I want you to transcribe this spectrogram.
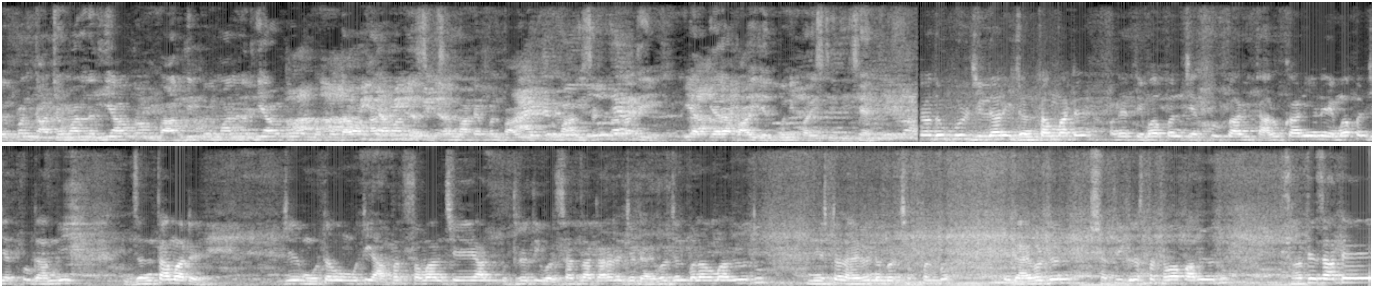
કોઈ પણ કાચો માલ નથી આવતો, બહારથી કોઈ માલ નથી આવતો, લોકો દવાખાના માટે, શિક્ષણ માટે પણ ભાવિ જેતપુરમાં આવી શકતા નથી. એ અત્યારે આ પાવી જેતપુરની પરિસ્થિતિ છે. છોટાઉદેપુર જિલ્લાની જનતા માટે અને તેમાં પણ જેતપુર પાવી તાલુકાની અને એમાં પણ જેતપુર ગામની જનતા માટે જે મોટામાં મોટી આફત સમાન છે, આ કુદરતી વરસાદના કારણે જે ડાયવર્ઝન બનાવવામાં આવ્યું હતું, નેશનલ હાઈવે નંબર છપ્પન પર, એ ડાયવર્ઝન ક્ષતિગ્રસ્ત થવા પામ્યું હતું. સાથે સાથે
